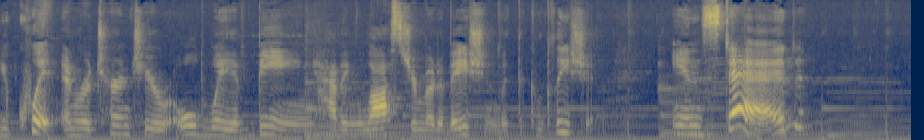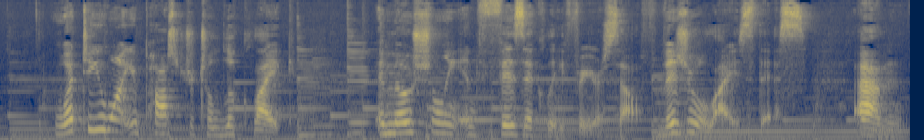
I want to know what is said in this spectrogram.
you quit and return to your old way of being, having lost your motivation with the completion. Instead, what do you want your posture to look like emotionally and physically for yourself? Visualize this. Um,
